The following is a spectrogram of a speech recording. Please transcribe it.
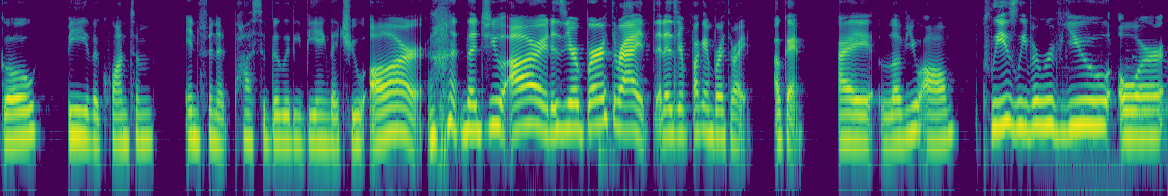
Go be the quantum infinite possibility being that you are. that you are. It is your birthright. It is your fucking birthright. Okay. I love you all. Please leave a review or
